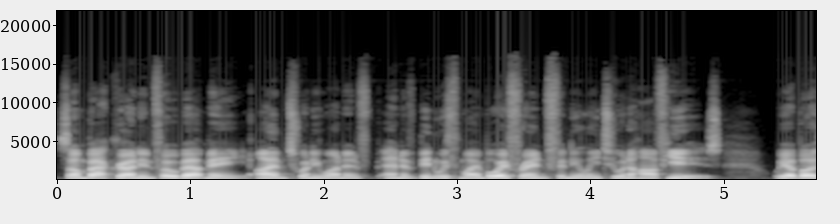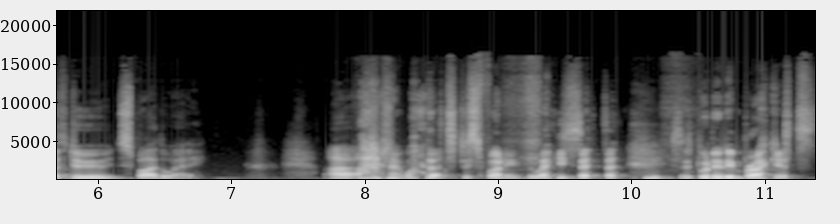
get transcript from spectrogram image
Some background info about me. I am 21 and and have been with my boyfriend for nearly two and a half years. We are both dudes, by the way. Uh, I don't know why that's just funny the way he said that. He said, put it in brackets.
